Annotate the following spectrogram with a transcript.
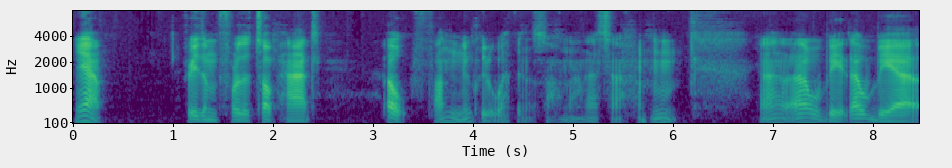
Yeah. Freedom for the top hat. Oh, fun nuclear weapons. Oh no, that's hmm. Uh, that would be that would be uh,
